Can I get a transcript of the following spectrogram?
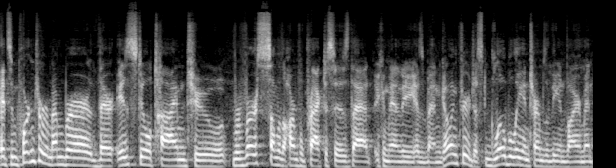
It's important to remember there is still time to reverse some of the harmful practices that humanity has been going through, just globally in terms of the environment.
